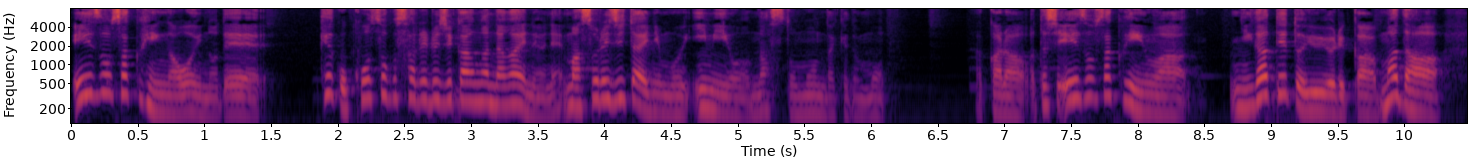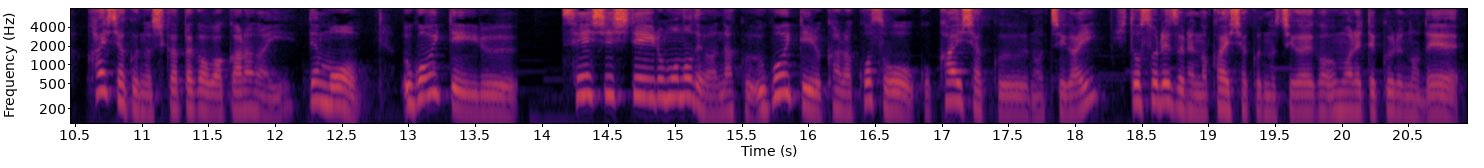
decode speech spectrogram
映像作品が多いので結構拘束される時間が長いのよね。まあそれ自体にも意味をなすと思うんだけども。だから私映像作品は苦手というよりかまだ解釈の仕方がわからない。でも動いている静止しているものではなく動いているからこそこう解釈の違い人それぞれの解釈の違いが生まれてくるので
